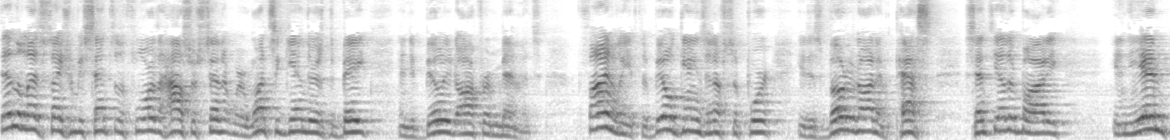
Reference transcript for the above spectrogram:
Then the legislation will be sent to the floor of the House or Senate, where once again there's debate and the ability to offer amendments. Finally, if the bill gains enough support, it is voted on and passed, sent to the other body. In the end,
